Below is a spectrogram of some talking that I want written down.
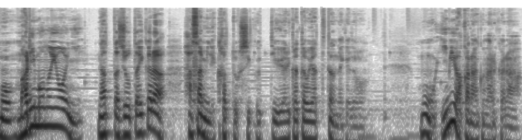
もうマリモのようになった状態からハサミでカットしていくっていうやり方をやってたんだけど、もう意味わからなくなるから、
